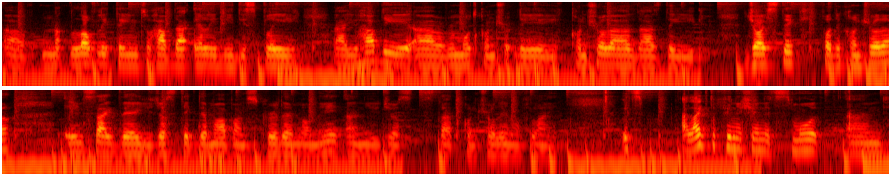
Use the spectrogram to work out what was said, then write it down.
uh, lovely thing to have that LED display uh, you have the uh, remote control the controller that's the joystick for the controller inside there you just take them up and screw them on it and you just start controlling and flying it's I like the finishing it's smooth and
